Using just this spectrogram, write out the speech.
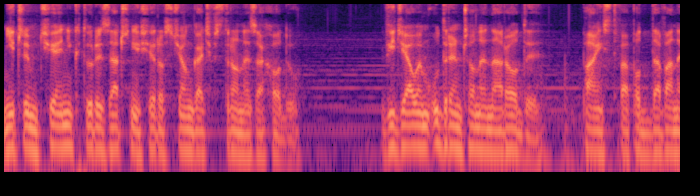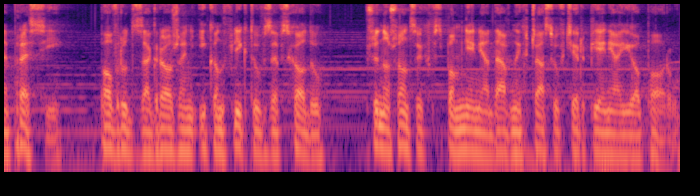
niczym cień, który zacznie się rozciągać w stronę zachodu. Widziałem udręczone narody, państwa poddawane presji, powrót zagrożeń i konfliktów ze wschodu, przynoszących wspomnienia dawnych czasów cierpienia i oporu.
